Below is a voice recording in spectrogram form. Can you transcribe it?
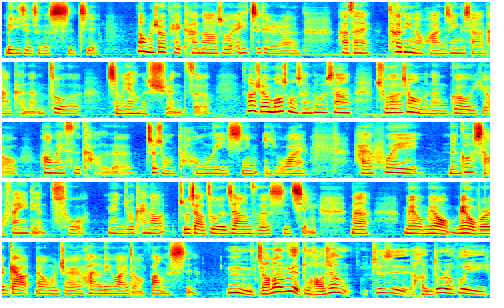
理解这个世界。那我们就可以看到说，诶，这个人他在特定的环境下，他可能做了什么样的选择。那我觉得某种程度上，除了让我们能够有换位思考的这种同理心以外，还会能够少犯一点错。因为你就看到主角做了这样子的事情，那没有没有没有 work out，那我们就会换另外一种方式。嗯，讲到阅读，好像就是很多人会。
